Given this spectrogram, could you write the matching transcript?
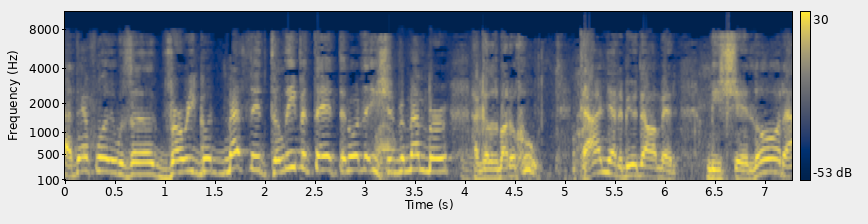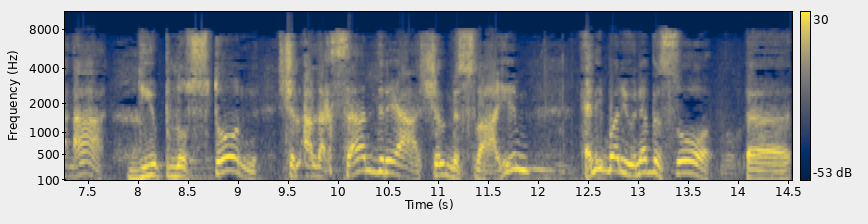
And therefore, it was a very good method to leave it there in order that you should remember Hakadosh Baruch Hu. Tanya Rabbi Yehuda Omer Mishelo Ra'a Diuploston Shel Alexandria Shel Misraim anybody who never saw uh,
